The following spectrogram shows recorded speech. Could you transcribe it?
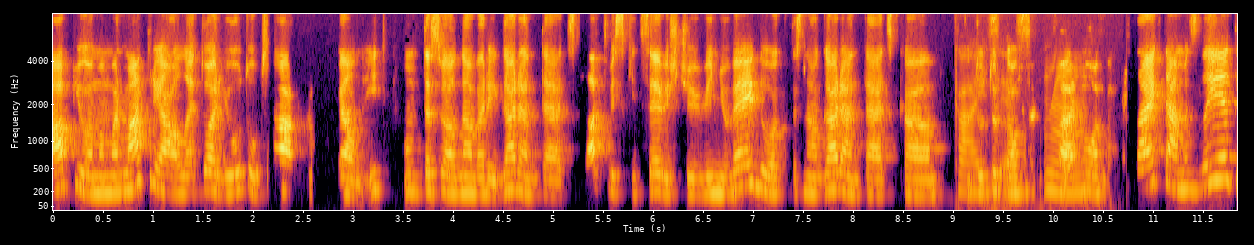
apjomam ar materiālu, lai to ar YouTube sāktu pelnīt. Un tas vēl nav arī garantēts. Latvijasiski sevišķi viņu veidot, tas nav garantēts, ka, ka tu tur kaut ko mm. nopirksi. Laikā mazliet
